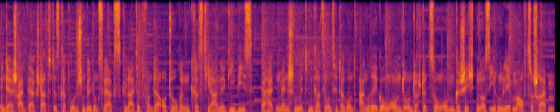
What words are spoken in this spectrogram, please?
In der Schreibwerkstatt des katholischen Bildungswerks, geleitet von der Autorin Christiane Gibis, erhalten Menschen mit Migrationshintergrund Anregung und Unterstützung, um Geschichten aus ihrem Leben aufzuschreiben.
